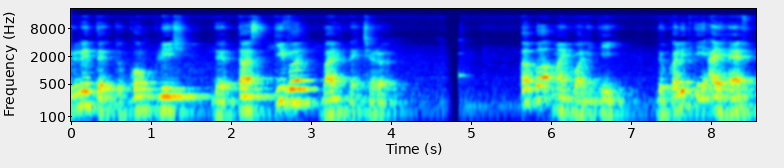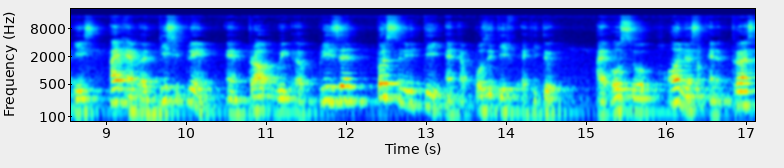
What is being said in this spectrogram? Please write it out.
related to accomplish the task given by lecturer about my quality. The quality I have is I am a disciplined and proud with a pleasant personality and a positive attitude. I also honest and trust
